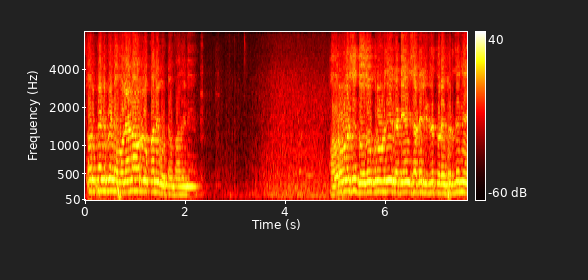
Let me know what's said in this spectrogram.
ਔਰ ਪਿੰਡ ਪਿੰਡ ਹੋ ਲੈਣਾ ਔਰ ਲੋਕਾਂ ਨੇ ਵੋਟਾਂ ਪਾ ਦੇਣੀਆਂ। ਔਰ ਹੁਣ ਅਸੀਂ 2-2 ਕਰੋੜ ਦੀਆਂ ਗੱਡੀਆਂ 'ਚ ਸਾਡੇ ਲੀਡਰ ਤੁਰੇ ਫਿਰਦੇ ਨੇ,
